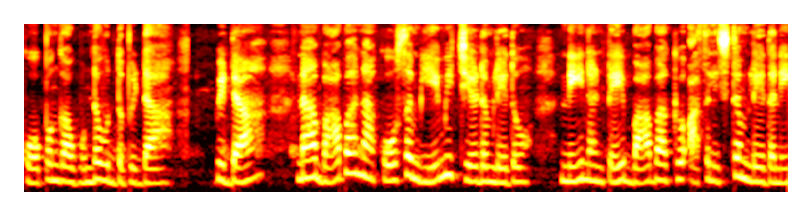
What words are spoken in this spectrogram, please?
కోపంగా ఉండవద్దు బిడ్డ. బిడ్డ నా బాబా నా కోసం ఏమీ చేయడం లేదు. నేనంటే బాబాకు అసలు ఇష్టం లేదని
